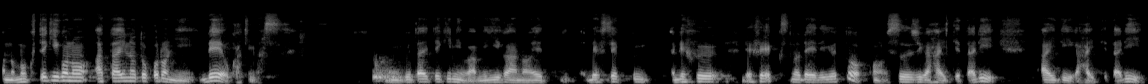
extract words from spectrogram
あの目的語の値のところに例を書きます。具体的には右側のレフセクレフレフ X の例で言うと、この数字が入ってたり、ID が入ってたり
